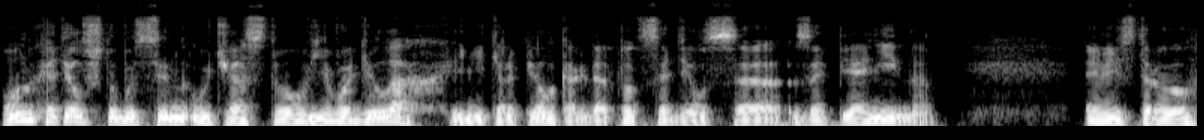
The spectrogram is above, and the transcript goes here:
Он хотел, чтобы сын участвовал в его делах и не терпел, когда тот садился за пианино. Мистеру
